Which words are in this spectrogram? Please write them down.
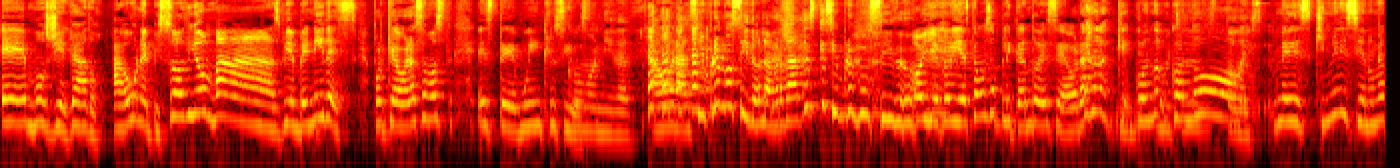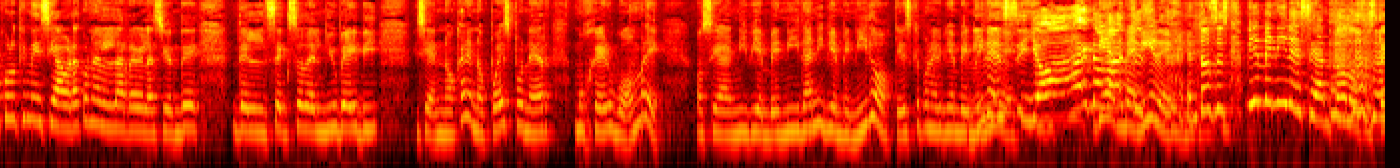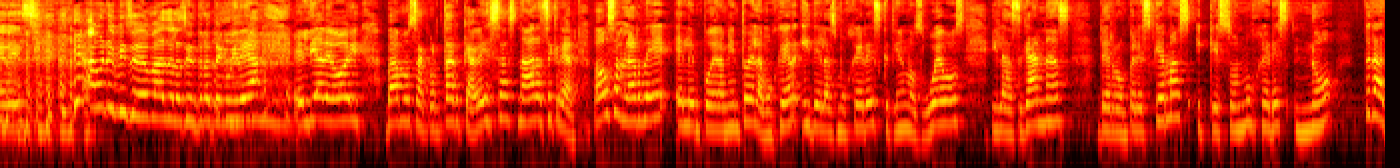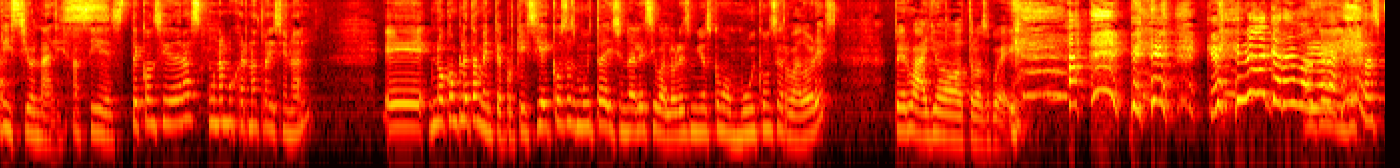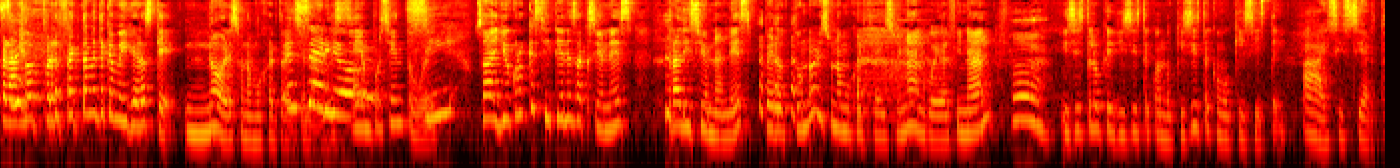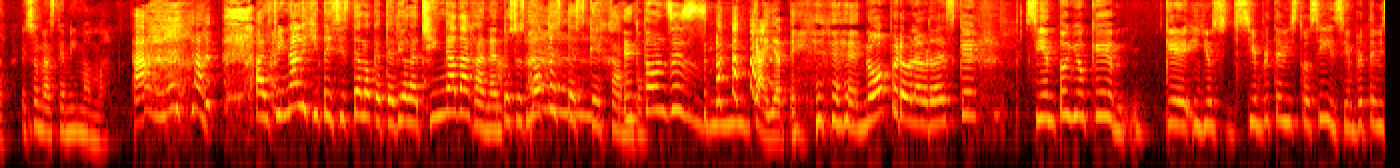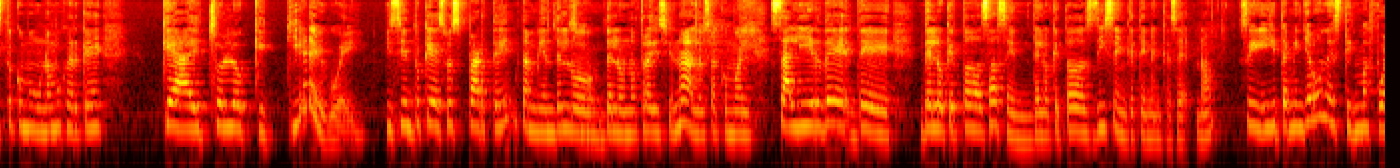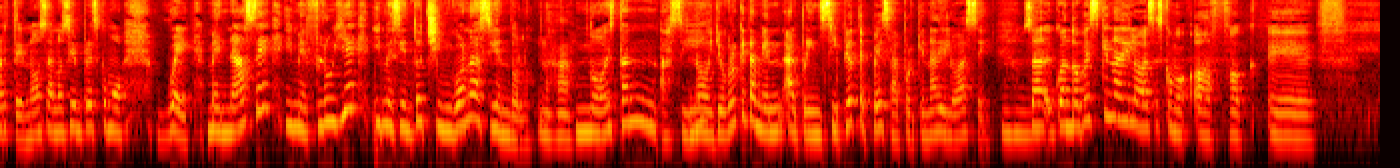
Hemos llegado a un episodio más. Bienvenides, porque ahora somos este muy inclusivos. Comunidad. Ahora, siempre hemos sido, la verdad es que siempre hemos sido. Oye, pero ya estamos aplicando ese ahora. ¿Qué- ¿Cuándo? Todos. me, ¿Quién me decía? No me acuerdo qué me decía ahora con la revelación de, del sexo del new baby. Me decía, no, Karen, no puedes poner mujer u hombre. O sea, ni bienvenida ni bienvenido. Tienes que poner bienvenides. Bienvenide. Y yo, ay, no Bienvenide. manches. Entonces, bienvenides sean todos ustedes a un episodio más de Lo siento, no tengo idea. El día de hoy vamos a cortar cabezas. Nada, no se crean. Vamos a hablar de el empoderamiento de la mujer y de las mujeres que tienen los huevos y las ganas de romper esquemas y que son mujeres no tradicionales. Así es. ¿Te consideras una mujer no tradicional? Eh, no completamente, porque sí hay cosas muy tradicionales y valores míos como muy conservadores, pero hay otros, güey. ¿Qué? ¿Qué? La cara de Mariana. Yo estaba esperando perfectamente que me dijeras que no eres una mujer tradicional. serio? 100%, güey. Sí. O sea, yo creo que sí tienes acciones tradicionales, pero tú no eres una mujer tradicional, güey. Al final, hiciste lo que quisiste cuando quisiste, como quisiste. Ay, sí, es cierto. Eso naste a mi mamá. Al final, hijita, hiciste lo que te dio la chingada gana, entonces no te estés quejando. Entonces, mm, cállate. no, pero la verdad es que siento yo que, que, y yo siempre te he visto así, siempre te he visto como una mujer que, que ha hecho lo que quiere, güey. Y siento que eso es parte también de lo, Sí. de lo no tradicional, o sea, como el salir de, de, de lo que todas hacen, de lo que todas dicen que tienen que hacer, ¿no? Sí, y también lleva un estigma fuerte, ¿no? O sea, no siempre es como, güey, me nace y me fluye y me siento chingona haciéndolo. Ajá. No es tan así. No, yo creo que también al principio te pesa porque nadie lo hace. O sea, cuando ves que nadie lo hace es como, oh, fuck, eh,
